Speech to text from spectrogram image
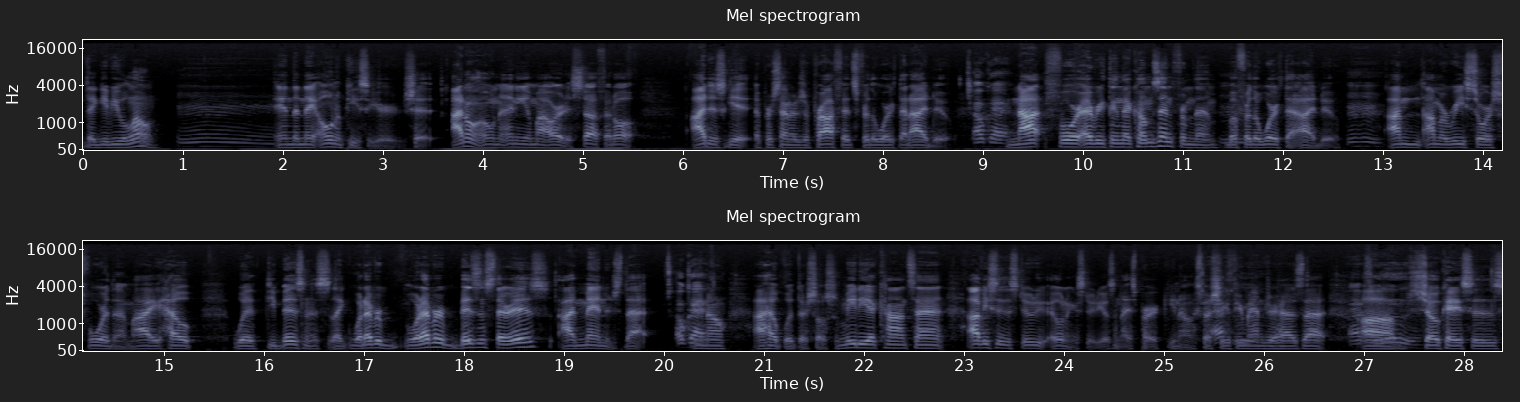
they give you a loan, Mm. and then they own a piece of your shit. I don't own any of my artist stuff at all. I just get a percentage of profits for the work that I do Okay. not for everything that comes in from them, but for the work that I do. Mhm. I'm I'm a resource for them. I help with the business, like whatever whatever business there is, I manage that. Okay. You know, I help with their social media content. Obviously, the studio owning a studio is a nice perk. You know, especially if your manager has that. Um, Absolutely. showcases,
